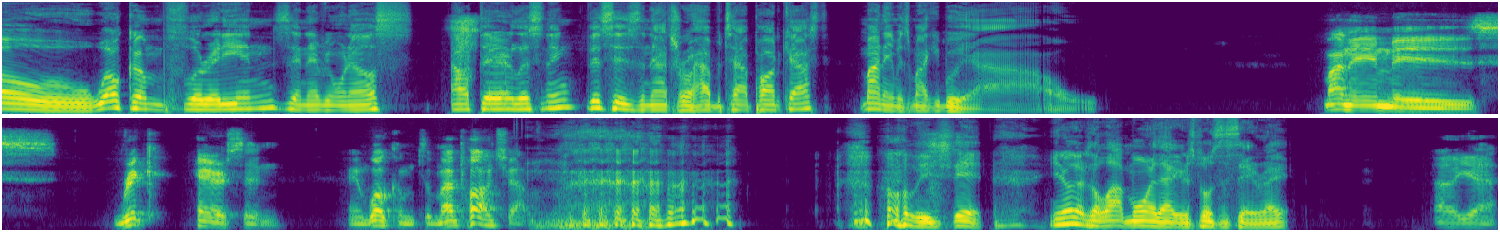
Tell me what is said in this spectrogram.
Welcome Floridians and everyone else out there listening. This is the Natural Habitat Podcast. My name is Mikey Booyah. My name is Rick Harrison, and welcome to my pawn shop. Holy shit. You know there's a lot more that you're supposed to say, right? Oh yeah,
